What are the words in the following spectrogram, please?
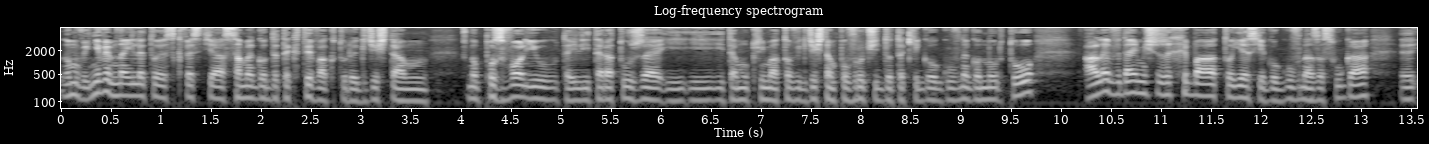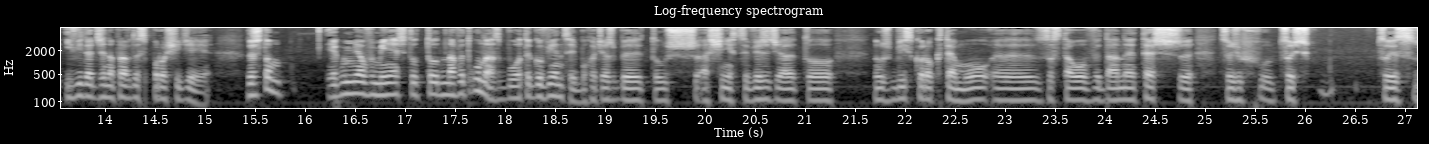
no mówię, nie wiem na ile to jest kwestia samego detektywa, który gdzieś tam no, pozwolił tej literaturze i, i, i temu klimatowi gdzieś tam powrócić do takiego głównego nurtu, ale wydaje mi się, że chyba to jest jego główna zasługa y, i widać, że naprawdę sporo się dzieje. Zresztą jakbym miał wymieniać, to, to nawet u nas było tego więcej, bo chociażby to już aż się nie chce wierzyć, ale to no już blisko rok temu y, zostało wydane też coś, coś co jest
